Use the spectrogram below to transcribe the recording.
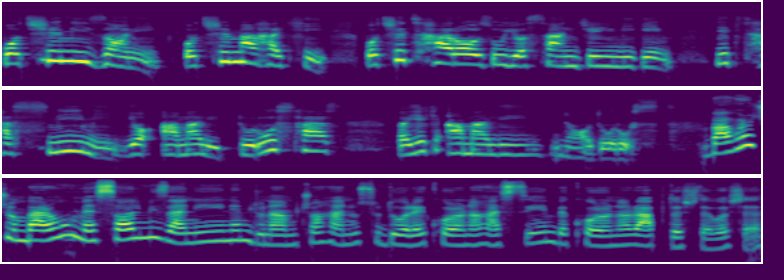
با چه میزانی با چه محکی با چه ترازو یا سنجی میگیم؟ یک تصمیمی یا عملی درست هست و یک عملی نادرست. بهار جون برامون مثال می‌زنی؟ نمی‌دونم چون هنوز تو دوره کرونا هستیم به کرونا ربط داشته باشه.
